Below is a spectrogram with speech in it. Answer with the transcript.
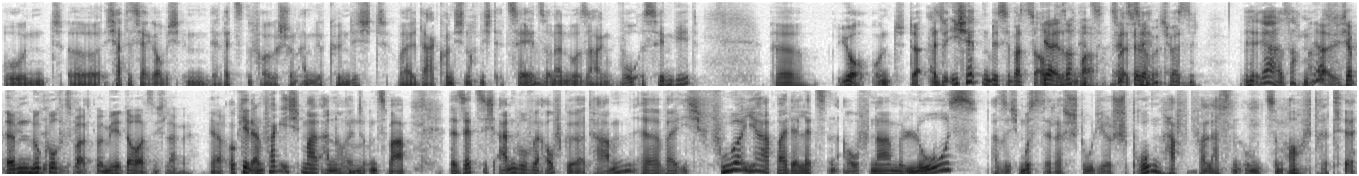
Und äh, ich hatte es ja, glaube ich, in der letzten Folge schon angekündigt, weil da konnte ich noch nicht erzählen, sondern nur sagen, wo es hingeht. Ja, und da, also ich hätte ein bisschen was zu Ja, Auftritten sag mal. zu Erzähl erzählen. Ich weiß nicht. Ja, sag mal. Ja, ich habe Ähm, nur kurz was. Bei mir dauert es nicht lange. Ja. Okay, dann fange ich mal an heute. Mhm. Und zwar äh, setze ich an, wo wir aufgehört haben, äh, weil ich fuhr ja bei der letzten Aufnahme los. Also ich musste das Studio sprunghaft verlassen, um zum Auftritt äh,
